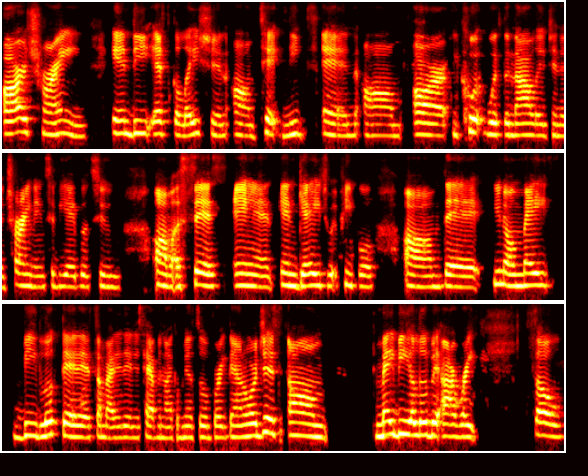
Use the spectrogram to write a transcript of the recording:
are trained in de-escalation um, techniques and um, are equipped with the knowledge and the training training to be able to um, assess and engage with people um, that you know may be looked at as somebody that is having like a mental breakdown or just um maybe a little bit irate. So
